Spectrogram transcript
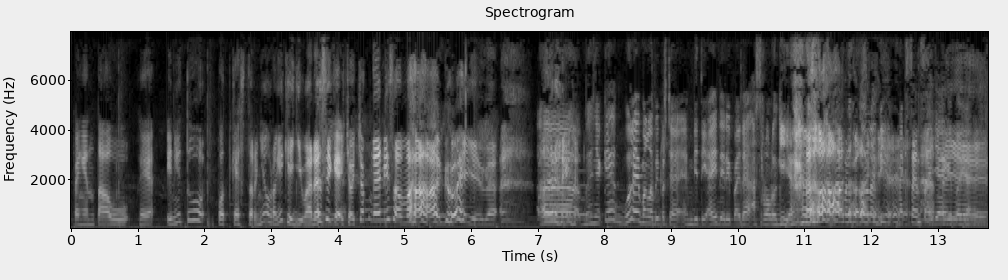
pengen tahu kayak ini tuh podcasternya orangnya kayak gimana sih? Iya. kayak cocok nggak nih sama gue? Gitu. Eh, banyaknya gue emang lebih percaya MBTI daripada astrologi ya. Karena menurut gue lebih make sense aja gitu Iya, ya. iya, iya.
